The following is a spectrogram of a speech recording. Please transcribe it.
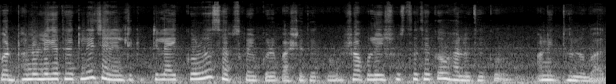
পাঠ ভালো লেগে থাকলে চ্যানেলটিকে একটি লাইক করো, সাবস্ক্রাইব করে পাশে থেকো। সকলেই সুস্থ থেকো, ভালো থেকো। অনেক ধন্যবাদ।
